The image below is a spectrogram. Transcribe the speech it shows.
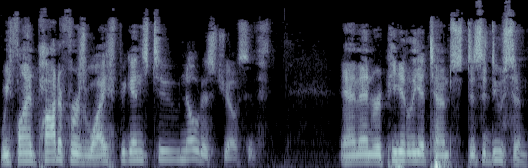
We find Potiphar's wife begins to notice Joseph and then repeatedly attempts to seduce him.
